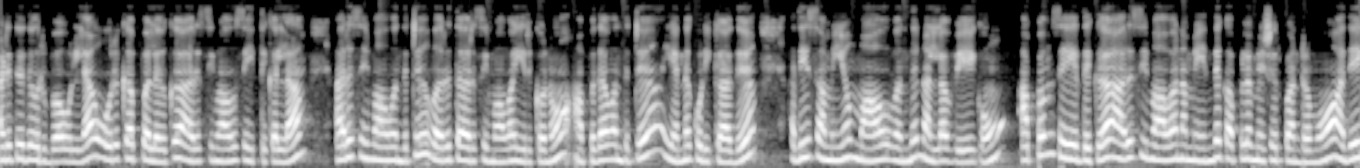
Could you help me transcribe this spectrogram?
அடுத்தது ஒரு பவுலில் ஒரு கப் அளவுக்கு அரிசி மாவு சேர்த்துக்கலாம். அரிசி மாவு வந்துட்டு வறுத்த அரிசி மாவாக இருக்கணும். அப்போ தான் வந்துட்டு எண்ணெய் குடிக்காது. அதே சமயம் மாவு வந்து நல்லா வேகும். அப்பம் செய்யறதுக்கு அரிசி மாவை நம்ம எந்த கப்பில் மெஷர் பண்ணுறோமோ அதே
